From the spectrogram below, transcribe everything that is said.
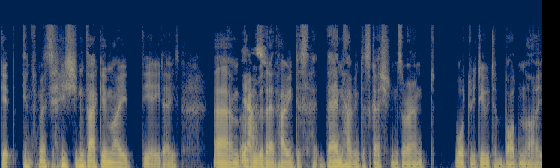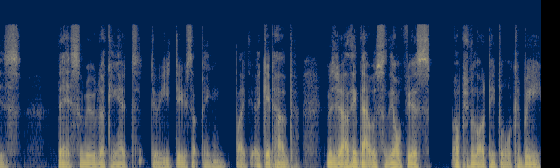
Git implementation back in my DA days. Um, yes. we were then having to then having discussions around what do we do to modernize this, and we were looking at do we do something like a GitHub? I think that was the obvious option for a lot of people. Could we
